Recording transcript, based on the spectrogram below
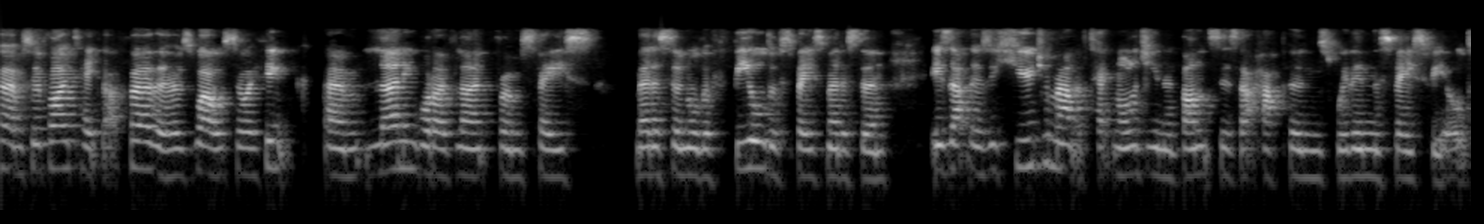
um, so. If I take that further as well, so I think um, learning what I've learned from space medicine or the field of space medicine is that there's a huge amount of technology and advances that happens within the space field.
